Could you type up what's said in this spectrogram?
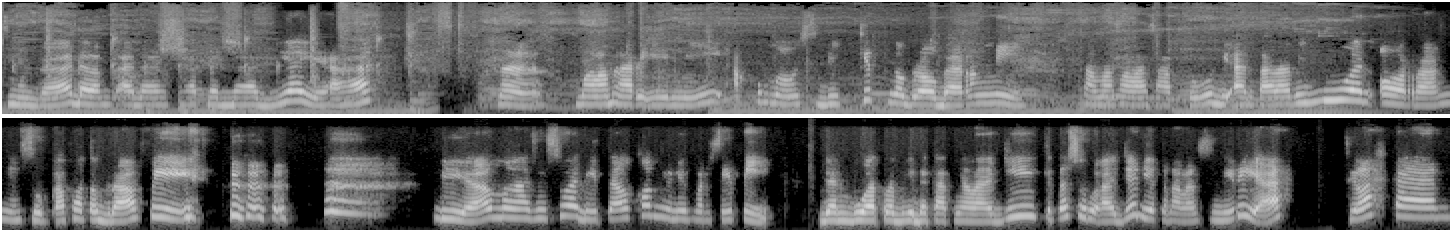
Semoga dalam keadaan sehat dan bahagia ya. Nah, malam hari ini aku mau sedikit ngobrol bareng nih sama salah satu di antara ribuan orang yang suka fotografi. Dia mahasiswa di Telkom University. Dan buat lebih dekatnya lagi, kita suruh aja dia kenalan sendiri ya. Silahkan.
